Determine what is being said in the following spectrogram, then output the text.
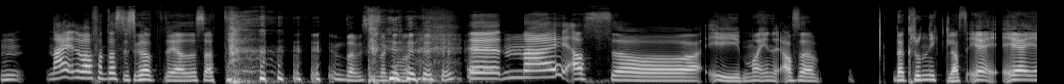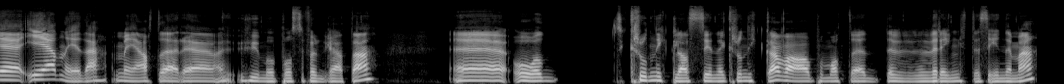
Nei, det var fantastisk at jeg hadde sett det. da vi skulle snakke om det. Eh, nei, altså Jeg må inn Altså, da Kroniklas jeg, jeg er enig i det med at det er eh, humor på selvfølgeligheter. Eh, og Kroniklas sine kronikker var på en måte Det vrengte seg inni meg.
